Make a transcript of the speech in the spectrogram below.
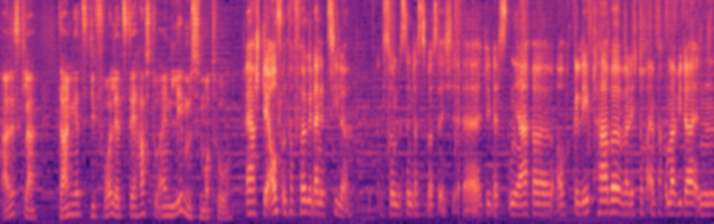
alles klar. Dann jetzt die vorletzte. Hast du ein Lebensmotto? Ja, steh auf und verfolge deine Ziele ist so ein bisschen das, was ich äh, die letzten Jahre auch gelebt habe, weil ich doch einfach immer wieder in,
